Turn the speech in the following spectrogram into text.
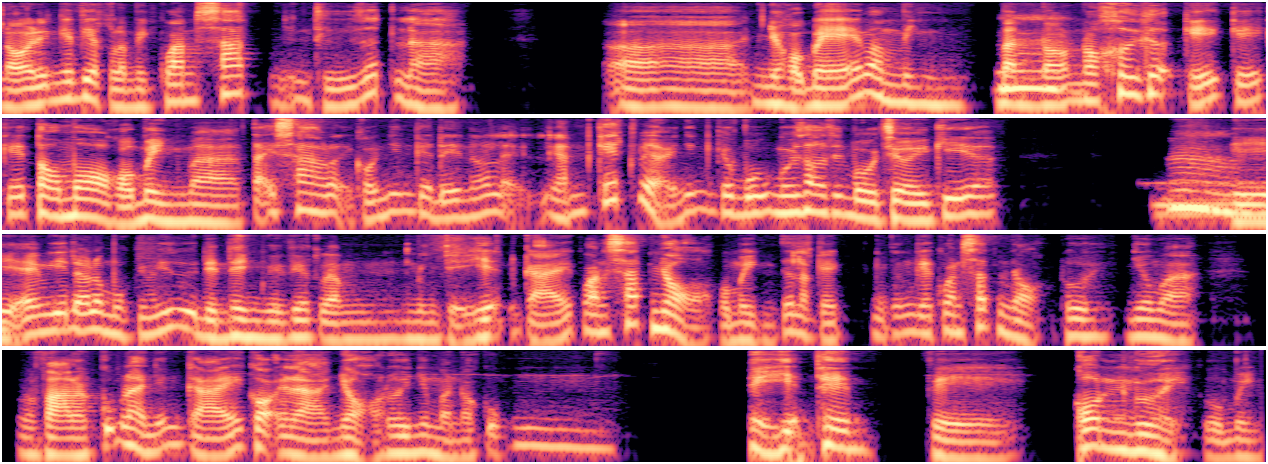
nói đến cái việc là mình quan sát những thứ rất là uh, nhỏ bé mà mình mà ừ. nó nó khơi gợi cái cái cái tò mò của mình mà tại sao lại có những cái đấy nó lại gắn kết với những cái ngôi sao trên bầu trời kia ừ. thì em nghĩ đó là một cái ví dụ điển hình về việc là mình thể hiện cái quan sát nhỏ của mình tức là cái những cái quan sát nhỏ thôi nhưng mà và nó cũng là những cái gọi là nhỏ thôi nhưng mà nó cũng thể hiện thêm về con người của mình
